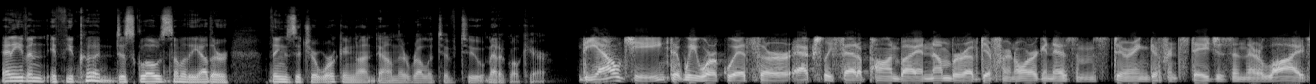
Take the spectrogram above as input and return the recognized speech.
and even if you could disclose some of the other things that you're working on down there relative to medical care the algae that we work with are actually fed upon by a number of different organisms during different stages in their lives.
